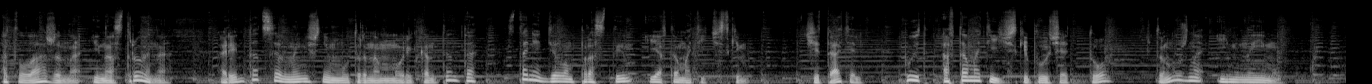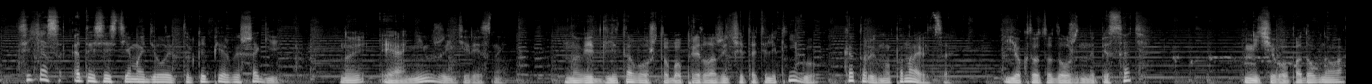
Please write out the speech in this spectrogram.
отлажена и настроена, ориентация в нынешнем муторном море контента станет делом простым и автоматическим. Читатель будет автоматически получать то, что нужно именно ему. Сейчас эта система делает только первые шаги, но и они уже интересны. Но ведь для того, чтобы предложить читателю книгу, которая ему понравится, ее кто-то должен написать Ничего подобного.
